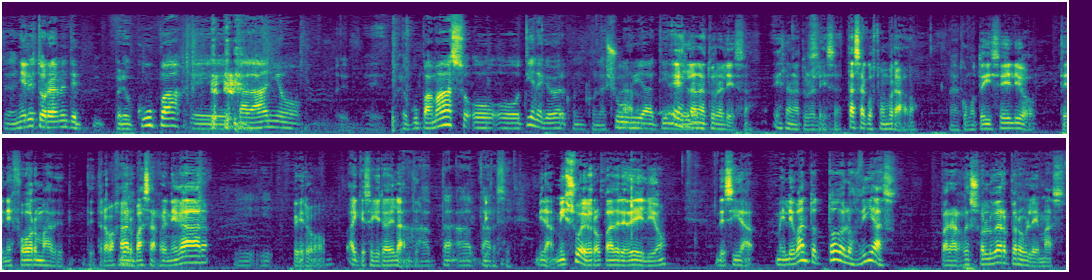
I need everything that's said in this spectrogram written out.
Daniel, ¿esto realmente preocupa? eh, ¿Cada año preocupa más? O, o tiene que ver con, con la lluvia? tiene Es la ver- naturaleza, es la naturaleza. Estás acostumbrado. Claro. Como te dice Helio, tenés formas de, de trabajar, Bien. vas a renegar, Y, y pero hay que seguir adelante. adapta- adaptarse. Mira, mi suegro, padre de Helio, decía, me levanto todos los días para resolver problemas.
